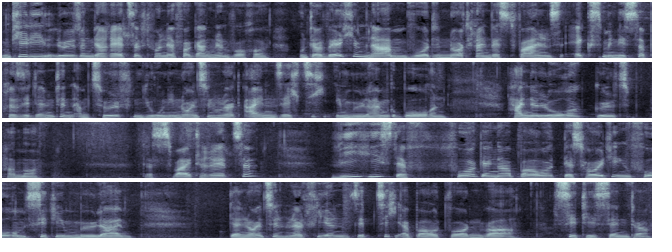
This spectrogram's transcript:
Und hier die Lösung der Rätsel von der vergangenen Woche. Unter welchem Namen wurde Nordrhein-Westfalens Ex-Ministerpräsidentin am 12. Juni 1961 in Mülheim geboren? Hannelore Gülshammer. Das zweite Rätsel. Wie hieß der Vorgängerbau des heutigen Forum City Mülheim, der 1974 erbaut worden war? City Center.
